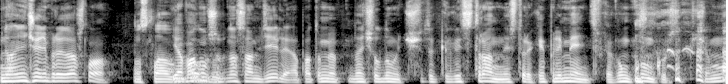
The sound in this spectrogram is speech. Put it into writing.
Но ничего не произошло. Ну, слава Я богу. подумал, что на самом деле, а потом я начал думать, что-то какая-то странная история. Какая племянница, в каком конкурсе? Почему,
